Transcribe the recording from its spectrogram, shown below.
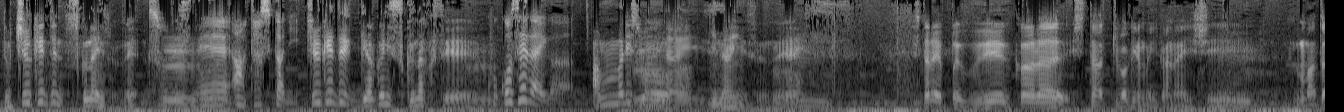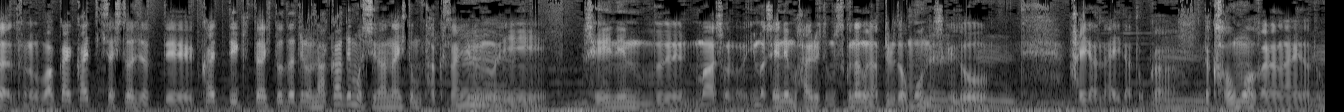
でも中堅って少ないんですよね。そうですね。あ、確かに。中堅って逆に少なくて、ここ世代が。あんまりその、いないいないんですよね。したらやっぱり上から下ってわけにもいかないし、またその若い帰ってきた人たちだって帰ってきた人たちの中でも知らない人もたくさんいるのに、青年部まあその今青年部入る人も少なくなってるとは思うんですけど、入らないだとか,、顔もわからないだとか、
